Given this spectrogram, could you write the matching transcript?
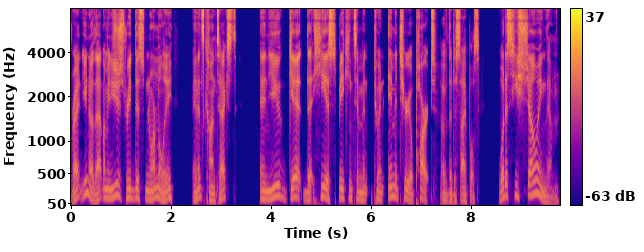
right. You know that. I mean, you just read this normally in its context, and you get that he is speaking to, to an immaterial part of the disciples. What is he showing them?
